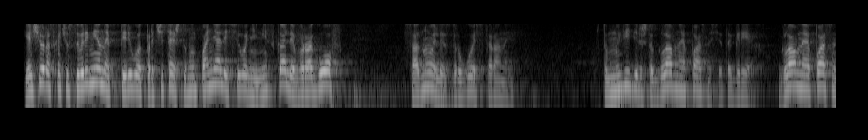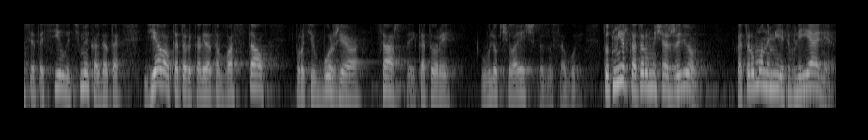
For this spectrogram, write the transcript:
Я еще раз хочу современный перевод прочитать, чтобы мы поняли сегодня, не искали врагов с одной или с другой стороны. Чтобы мы видели, что главная опасность – это грех. Главная опасность – это силы тьмы, когда-то дьявол, который когда-то восстал против Божьего Царства и который увлек человечество за собой. Тот мир, в котором мы сейчас живем, в котором он имеет влияние,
